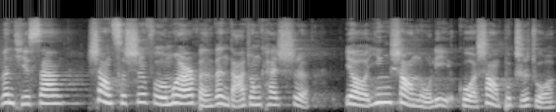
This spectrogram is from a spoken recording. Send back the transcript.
问题三：上次师父墨尔本问答中开示，要因上努力，果上不执着，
